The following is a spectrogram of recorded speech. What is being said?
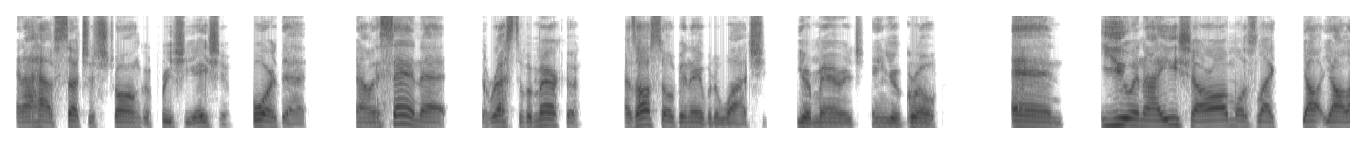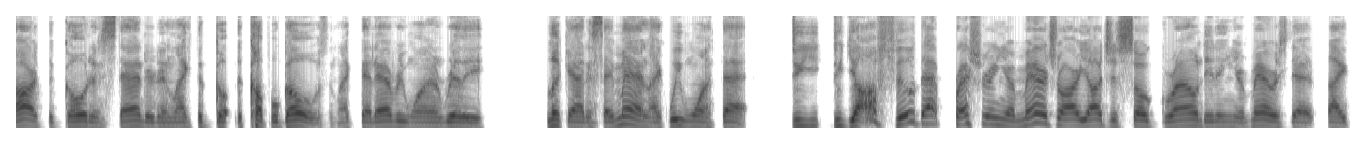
And I have such a strong appreciation for that. Now, in saying that, the rest of America has also been able to watch your marriage and your growth. And you and Ayesha are almost like y'all y'all are the golden standard and like the go- the couple goals and like that everyone really look at and say, man, like we want that. do you, do y'all feel that pressure in your marriage, or are y'all just so grounded in your marriage that like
